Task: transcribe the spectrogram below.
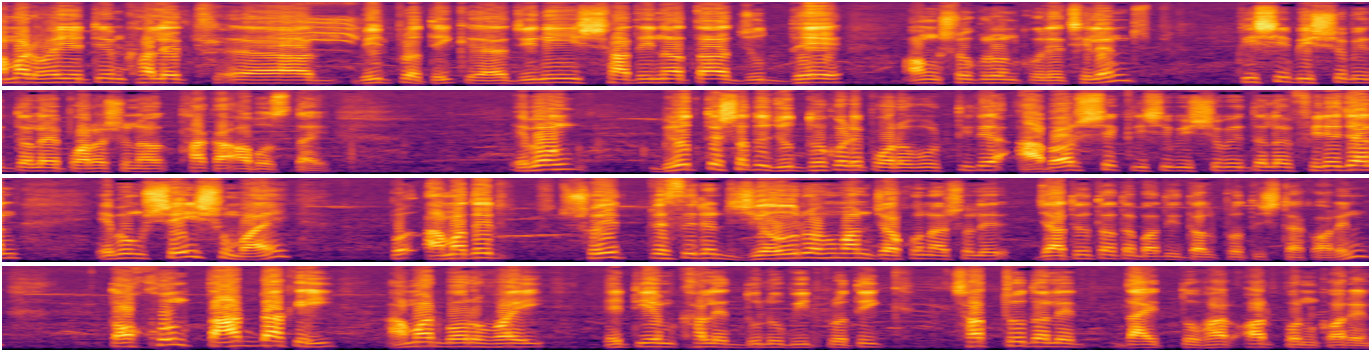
আমার ভাই এটিএম খালেদ বীর প্রতীক যিনি স্বাধীনতা যুদ্ধে অংশগ্রহণ করেছিলেন কৃষি বিশ্ববিদ্যালয়ে পড়াশোনা থাকা অবস্থায়। এবং বীরত্বের সাথে যুদ্ধ করে পরবর্তীতে আবার সে কৃষি বিশ্ববিদ্যালয়ে ফিরে যান। এবং সেই সময় আমাদের শহীদ প্রেসিডেন্ট জিয়াউর রহমান যখন আসলে জাতীয়তাবাদী দল প্রতিষ্ঠা করেন, তখন তার ডাকেই আমার বড় ভাই এটিএম খালেদ দুলুবির প্রতীক ছাত্র দলের দায়িত্বভার অর্পণ করেন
